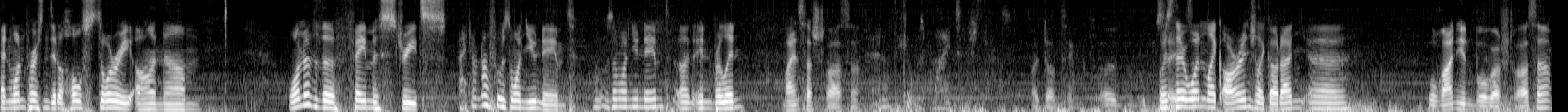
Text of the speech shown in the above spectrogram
And one person did a whole story on. Um, one of the famous streets, I don't know if it was the one you named. What was the one you named uh, in Berlin? Mainzer Straße. I don't think it was Mainzer Straße. I don't think. Uh, Was there one like orange, like orange? Uh, Oranienburger Straße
